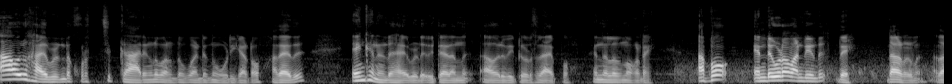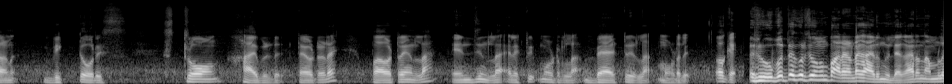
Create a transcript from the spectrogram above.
ആ ഒരു ഹൈബ്രിഡിന്റെ കുറച്ച് കാര്യങ്ങൾ പറഞ്ഞിട്ട് വണ്ടി ഒന്ന് ഓടിക്കാട്ടോ. അതായത് എങ്ങനെയുണ്ട് ഹൈബ്രിഡ് വിറ്റാരെന്ന് ആ ഒരു വിക്ടോറിയസിലായപ്പോൾ എന്നുള്ളത് നോക്കട്ടെ. അപ്പോൾ എന്റെ കൂടെ വണ്ടിയുണ്ട്. ദേ ഇതാണ് അതാണ് വിക്ടോറിയസ് സ്ട്രോങ് ഹൈബ്രിഡ് ടയോട്ടയുടെ പവർ ട്രെയിനുള്ള എഞ്ചിനുള്ള ഇലക്ട്രിക് മോട്ടറുള്ള ബാറ്ററി ഉള്ള മോഡൽ ഓക്കെ രൂപത്തെക്കുറിച്ചൊന്നും പറയേണ്ട കാര്യമൊന്നുമില്ല. കാരണം നമ്മൾ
